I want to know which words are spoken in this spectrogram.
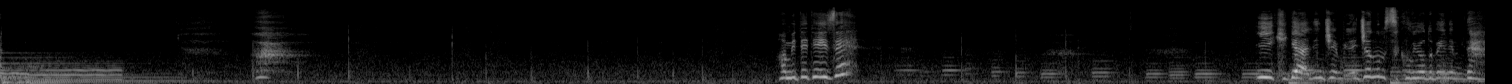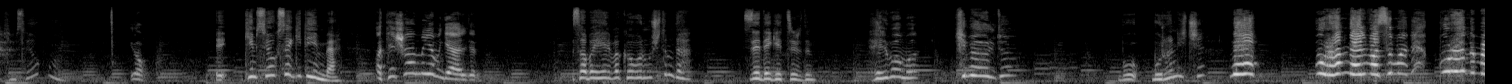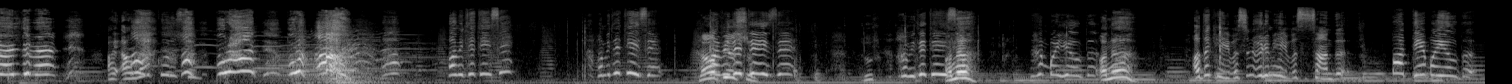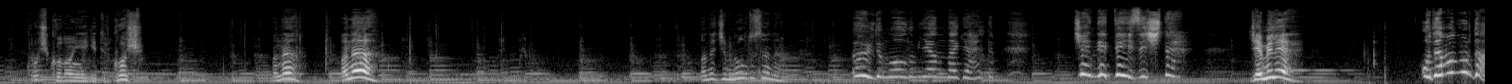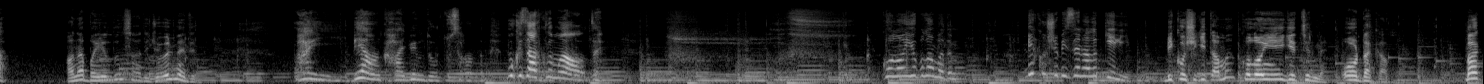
Hamide teyze. İyi ki geldin Cemile. Canım sıkılıyordu benim de. Kimse yok mu? Yok. E, kimse yoksa gideyim ben. Ateş almaya mı geldin? Sabah helva kavurmuştum da size de getirdim. Helva mı? Kim öldü? Bu Burhan için. Ne? Burhan'ın helvası mı? Burhan'ım öldü mü? Ay Allah korusun. Burhan! Burhan! Ah! Hamide teyze. Hamide teyze. Ne Hamide yapıyorsun? teyze. Dur. Hamide teyze. Ana! Bayıldı. Ana! Adak helvasını ölüm helvası sandı. Pat diye bayıldı. Koş kolonya getir koş. Ana! Ana! Anacığım ne oldu sana? Öldüm oğlum yanına geldim. Cennetteyiz işte. Cemile! O da mı burada? Ana bayıldın sadece ölmedin. Ay bir an kalbim durdu sandım. Bu kız aklımı aldı. Kolonya bulamadım. Bir kuşu bizden alıp geleyim. Bir koşu git ama kolonyayı getirme. Orada kal. Bak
